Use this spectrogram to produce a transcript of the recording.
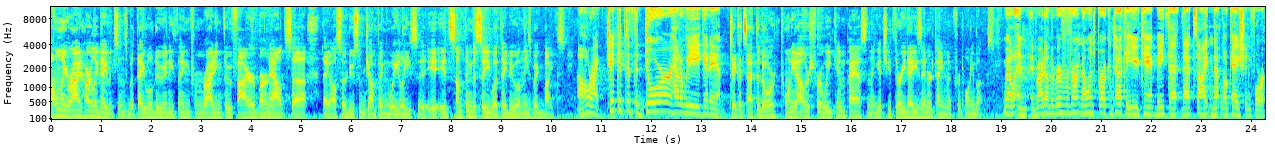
only ride Harley Davidsons, but they will do anything from riding through fire, burnouts. Uh, they also do some jumping, wheelies. It, it's something to see what they do on these big bikes. All right, tickets at the door. How do we get in? Tickets at the door, $20 for a weekend pass, and they get you three days entertainment for 20 bucks. Well, and, and right on the riverfront in Owensboro Kentucky, you can't beat that, that site and that location for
